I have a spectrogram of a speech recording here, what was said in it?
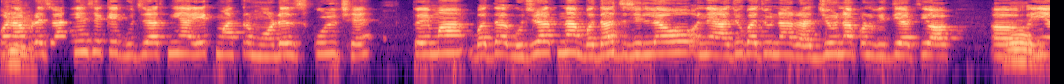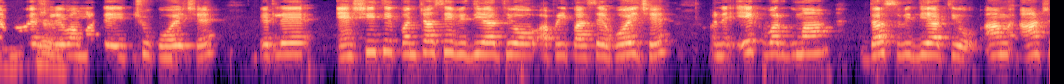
પણ આપણે જાણીએ છીએ કે ગુજરાતની આ એકમાત્ર મોડેલ સ્કૂલ છે. તો એમાં બધા ગુજરાતના બધા જ જિલ્લાઓ અને આજુબાજુના રાજ્યોના પણ વિદ્યાર્થીઓ અહીંયા પ્રવેશ લેવા માટે ઈચ્છુક હોય છે. એટલે એસી થી પંચ્યાસી વિદ્યાર્થીઓ આપણી પાસે હોય છે અને એક વર્ગમાં દસ વિદ્યાર્થીઓ આમ આઠ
